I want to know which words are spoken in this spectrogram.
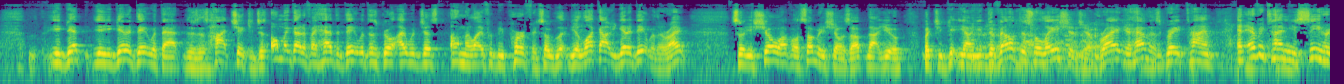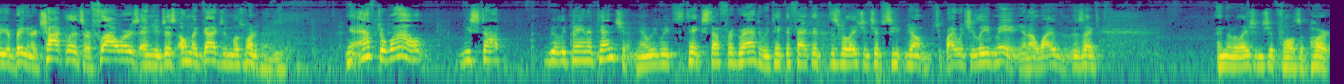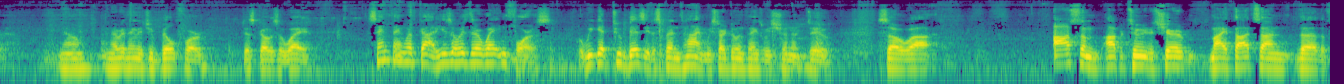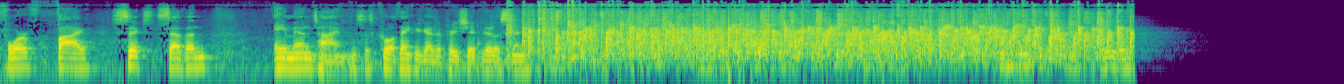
You get you get a date with that. There's this hot chick. You just oh my god, if I had the date with this girl, I would just oh my life would be perfect. So you luck out. You get a date with her, right? So you show up. Well, somebody shows up, not you, but you get you know you develop this relationship, right? You're having this great time, and every time you see her, you're bringing her chocolates or flowers, and you just oh my god, you're the most wonderful. You after a while, we stop really paying attention. You know, we, we take stuff for granted. We take the fact that this relationship's, you know, why would she leave me? You know, why? It's like, and the relationship falls apart. You know, and everything that you built for just goes away. Same thing with God. He's always there waiting for us. But we get too busy to spend time. We start doing things we shouldn't do. So, uh, awesome opportunity to share my thoughts on the, the four, five, six, seven, amen time. This is cool. Thank you guys. I appreciate you listening.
